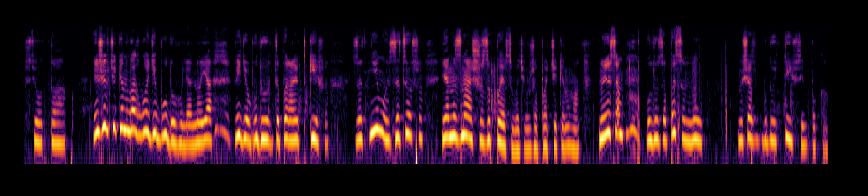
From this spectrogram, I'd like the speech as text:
Все так. Я ще в Чикенгаз вроді буду гуляти, але я відео буду тепер такі, Затнімо за те, що я не знаю, що записувати вже про чекінга. Ну я сам буду записувати, ну, ну зараз буду йти всім пока.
